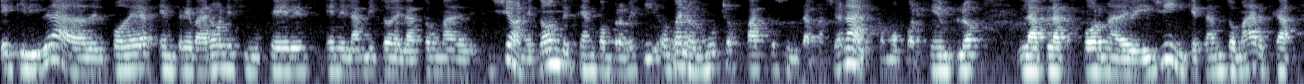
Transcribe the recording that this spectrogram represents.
equilibrada del poder entre varones y mujeres en el ámbito de la toma de decisiones, donde se han comprometido, bueno, muchos pactos internacionales, como por ejemplo la plataforma de Beijing, que tanto marca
